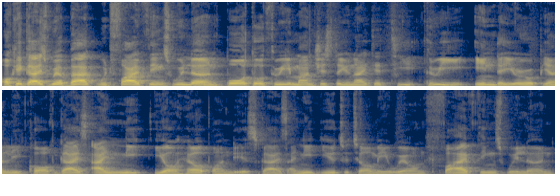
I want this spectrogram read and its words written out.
Okay, guys, we're back with five things we learned. Porto 3, Manchester United 3 in the European League Cup. Guys, I need your help on this, guys. I need you to tell me we're on five things we learned.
